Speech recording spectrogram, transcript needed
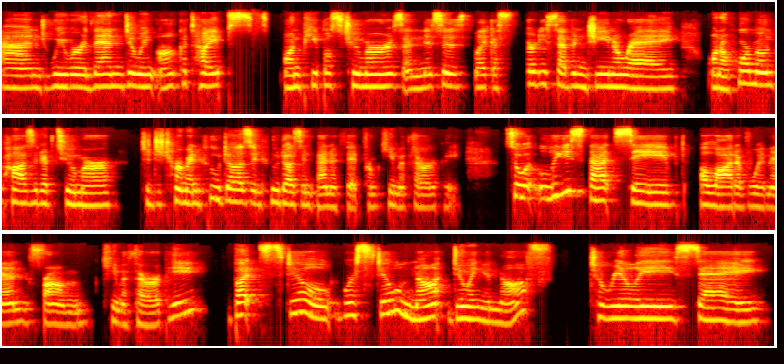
and we were then doing oncotypes on people's tumors. And this is like a 37 gene array on a hormone positive tumor to determine who does and who doesn't benefit from chemotherapy. So at least that saved a lot of women from chemotherapy. But still, we're still not doing enough to really say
